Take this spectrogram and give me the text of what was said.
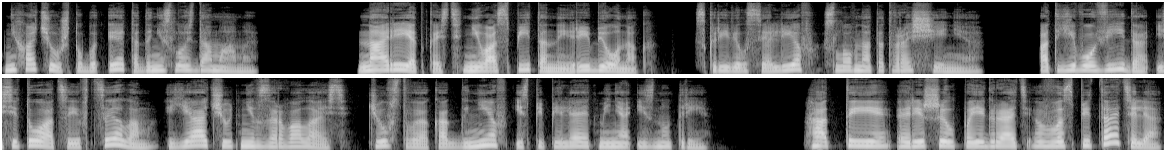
Не хочу, чтобы это донеслось до мамы. «На редкость невоспитанный ребенок, — скривился лев, словно от отвращения. От его вида и ситуации в целом я чуть не взорвалась, чувствуя, как гнев испепеляет меня изнутри. «А ты решил поиграть в воспитателя?»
